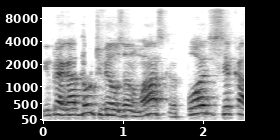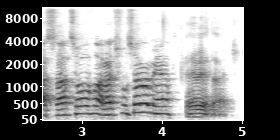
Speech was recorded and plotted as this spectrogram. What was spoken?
e o empregado não estiver usando máscara, pode ser cassado seu alvará de funcionamento. É verdade.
